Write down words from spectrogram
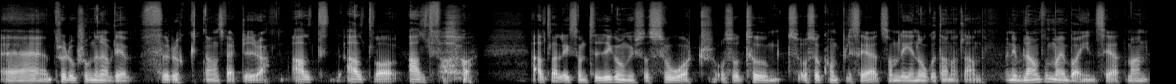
Eh, produktionerna blev fruktansvärt dyra. Allt, allt, var, allt, var, allt var liksom tio gånger så svårt och så tungt och så komplicerat som det är i något annat land. Men ibland får man ju bara inse att man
